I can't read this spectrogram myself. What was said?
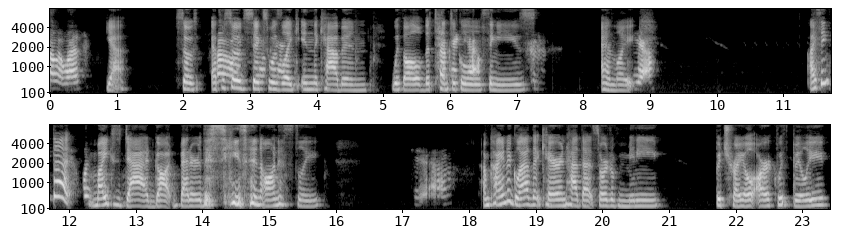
Oh, it was. Yeah. So oh, episode six was like in the cabin with all of the tentacle yeah. thingies. Mm-hmm. And like Yeah. I think that. Mike's dad got better this season, honestly. Yeah. I'm kind of glad that Karen had that sort of mini betrayal arc with Billy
